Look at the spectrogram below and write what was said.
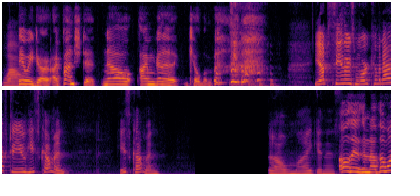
Wow. Here we go. I punched it. Now I'm gonna kill them. Yep, see, there's more coming after you. He's coming. He's coming. Oh my goodness. oh, there's another one.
